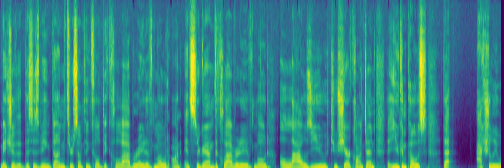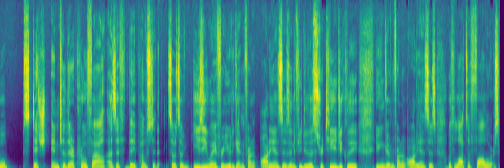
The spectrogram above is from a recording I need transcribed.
Make sure that this is being done through something called the collaborative mode on Instagram. The collaborative mode allows you to share content that you can post that actually will stitch into their profile as if they posted it. So it's an easy way for you to get in front of audiences. And if you do this strategically, you can get in front of audiences with lots of followers.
